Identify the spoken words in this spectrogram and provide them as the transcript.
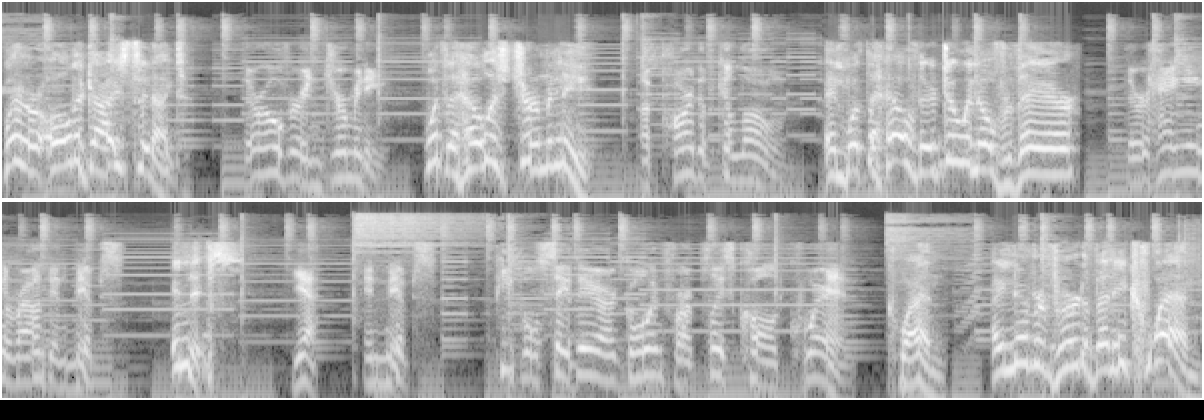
Where are all the guys tonight? They're over in Germany, What the hell is Germany? a part of Cologne. And what the hell they're doing over there? They're hanging around in Nippes. In Nippes? Yeah, in Nippes. People say they are going for a place called Kuen. Kuen. I never heard of any Kuen.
